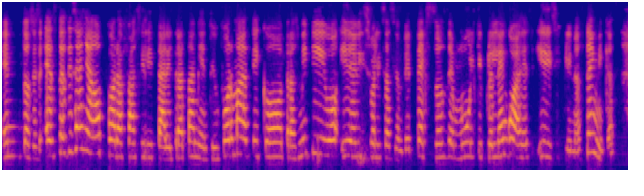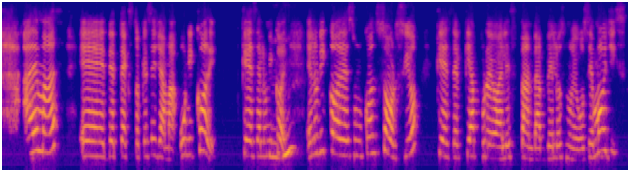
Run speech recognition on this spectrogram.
Entonces, este es diseñado para facilitar el tratamiento informático, transmitivo y de visualización de textos de múltiples lenguajes y disciplinas técnicas. Además, eh, de texto que se llama Unicode. ¿Qué es el Unicode? El Unicode es un consorcio que es el que aprueba el estándar de los nuevos emojis.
